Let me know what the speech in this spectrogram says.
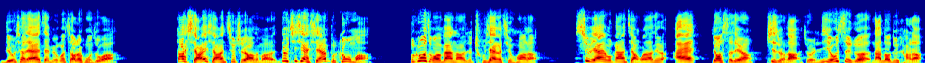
留下来在美国找到工作？大家想一想，就这样的嘛。六七千显然不够嘛，不够怎么办呢？就出现一个情况了。虽然我刚才讲过的那个 I 幺四零批准了，就是你有资格拿到绿卡了，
